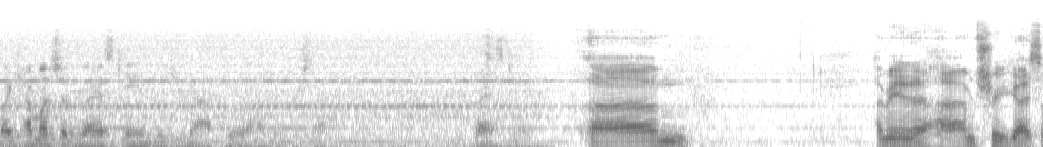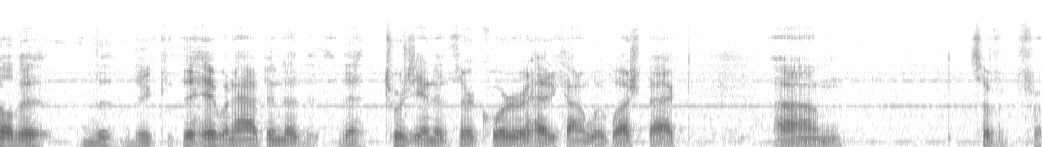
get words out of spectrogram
Like, how much of last game did you not feel 100%? Last game. Um, I mean, I'm sure you guys saw the the, the, the hit when it happened at the, towards the end of the third quarter. I had kind of whiplash back. Um, so fr-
